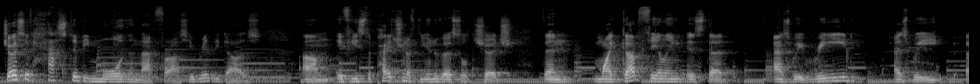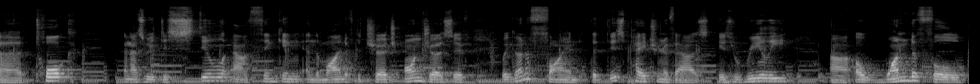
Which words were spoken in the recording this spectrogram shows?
Joseph has to be more than that for us. He really does. Um, if he's the patron of the universal church, then my gut feeling is that as we read as we uh, talk and as we distill our thinking and the mind of the church on Joseph, we're going to find that this patron of ours is really uh, a wonderful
